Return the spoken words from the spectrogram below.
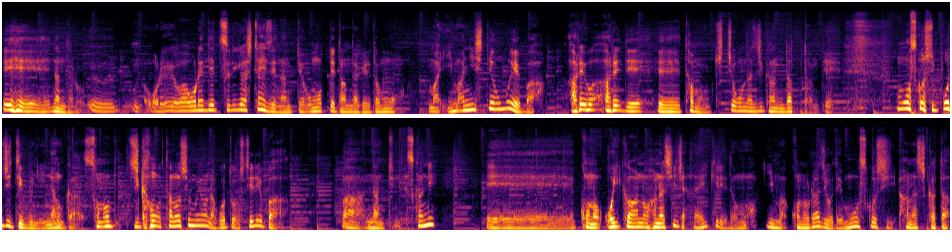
えー、なんだろう俺は俺で釣りがしたいぜなんて思ってたんだけれども、まあ、今にして思えばあれはあれで、えー、多分貴重な時間だったんでもう少しポジティブになんかその時間を楽しむようなことをしていればまあ何て言うんですかねえー、この及川の話じゃないけれども今このラジオでもう少し話し方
